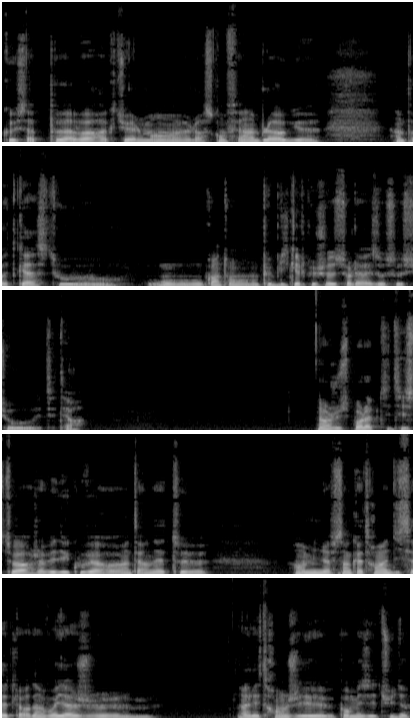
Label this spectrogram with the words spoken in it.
que ça peut avoir actuellement euh, lorsqu'on fait un blog, euh, un podcast ou, ou quand on publie quelque chose sur les réseaux sociaux, etc. Alors juste pour la petite histoire, j'avais découvert euh, Internet en 1997 lors d'un voyage euh, à l'étranger pour mes études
